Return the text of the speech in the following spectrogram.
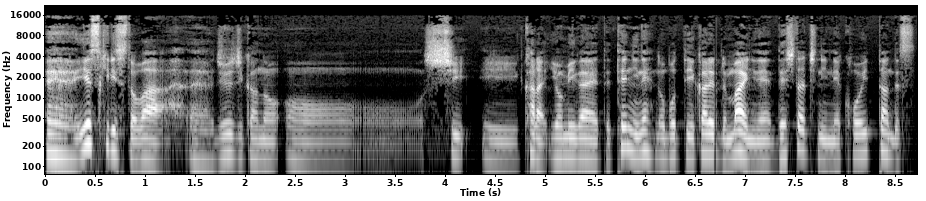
えー、イエス・キリストは、えー、十字架の死からよみがえって天にね登っていかれる前にね弟子たちにねこう言ったんです。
